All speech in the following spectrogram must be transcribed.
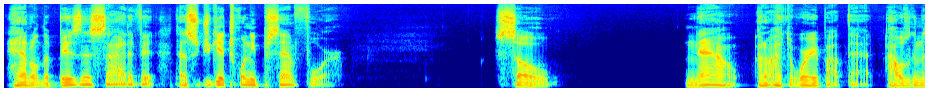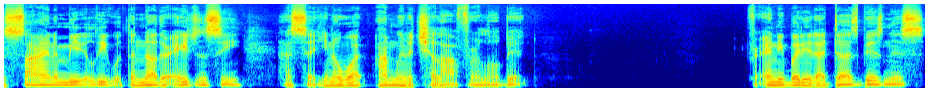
handle the business side of it. That's what you get 20% for. So now I don't have to worry about that. I was going to sign immediately with another agency. I said, you know what? I'm going to chill out for a little bit. For anybody that does business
